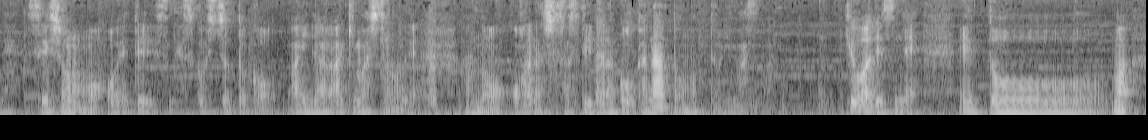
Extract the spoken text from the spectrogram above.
ね、セッションも終えてですね、少しちょっとこう、間が空きましたので、あの、お話しさせていただこうかなと思っております。今日はですね、えっと、まあ、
